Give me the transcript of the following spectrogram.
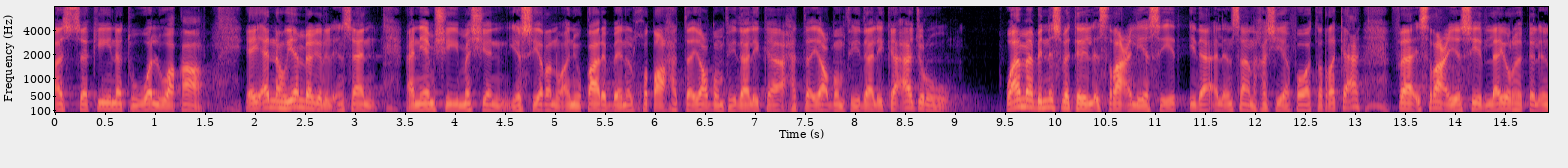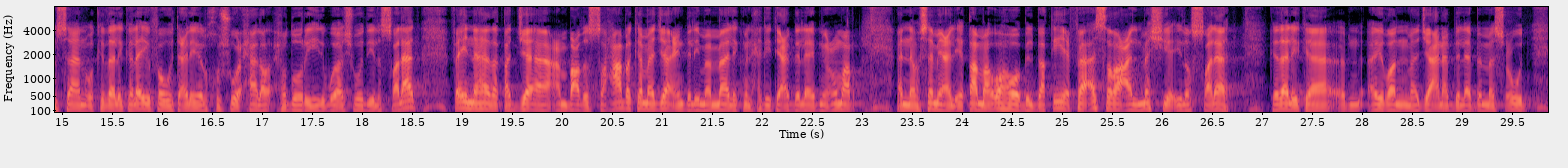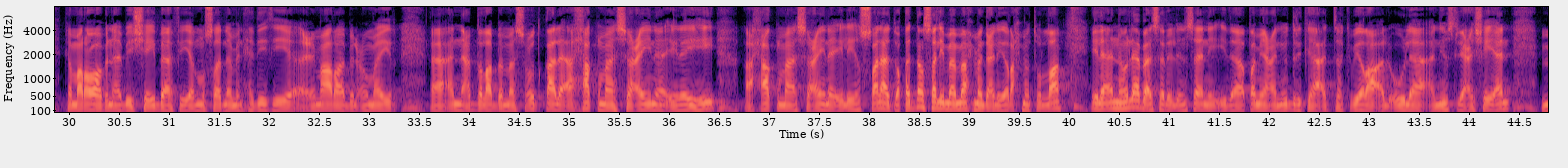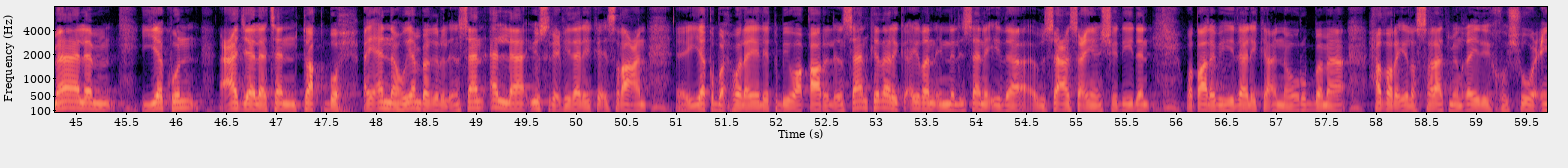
السكينة والوقار. اي أنه ينبغي للإنسان أن يمشي مشيا يسيرا وأن يقارب بين الخطى حتى يعظم في ذلك حتى يعظم في ذلك أجره. وأما بالنسبة للإسراع اليسير إذا الإنسان خشي فوات الركعة فإسراع يسير لا يرهق الإنسان وكذلك لا يفوت عليه الخشوع حال حضوره وشهوده للصلاة. فإن هذا قد جاء عن بعض الصحابة كما جاء عند الإمام مالك من حديث عبد الله بن عمر أنه سمع الإقامة وهو بالبقيع فأسرع المشي إلى الصلاة. كذلك أيضا ما جاء عن عبد الله بن مسعود كما رواه ابن أبي شيبة في المصنف من حديث عمارة بن عمير أن عبد الله بن مسعود قال أحق ما سعينا إليه أحق ما سعينا إليه الصلاة. وقد نص الإمام أحمد عليه رحمة الله إلى أنه لا بأس للإنسان إذا طمع أن يدرك التكبيرة الأولى أن يسرع شيئا ما لم يكن عجلة تقبح أي أنه ينبغي للإنسان ألا يسرع في ذلك اسراعا يقبح ولا يليق بوقار الإنسان. كذلك أيضا إن الإنسان إذا سعى سعيا شديدا وطال به ذلك أنه ربما حضر إلى الصلاة من غير خشوع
